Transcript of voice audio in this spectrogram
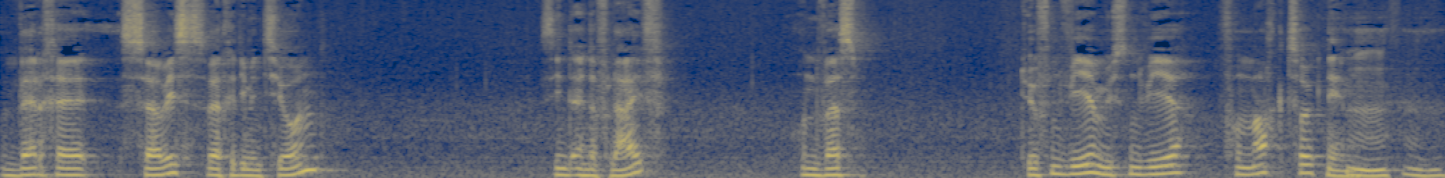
welche Service, welche Dimension sind End of Life und was dürfen wir, müssen wir vom Markt zurücknehmen, mhm, mhm.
